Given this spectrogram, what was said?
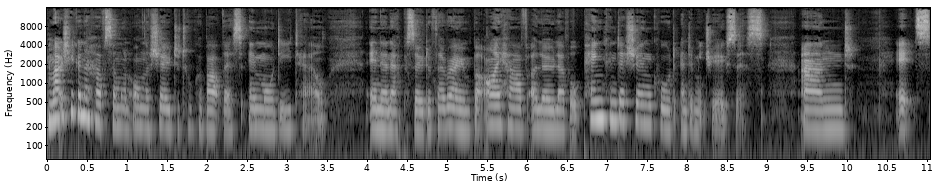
I'm actually going to have someone on the show to talk about this in more detail in an episode of their own. But I have a low level pain condition called endometriosis and it's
